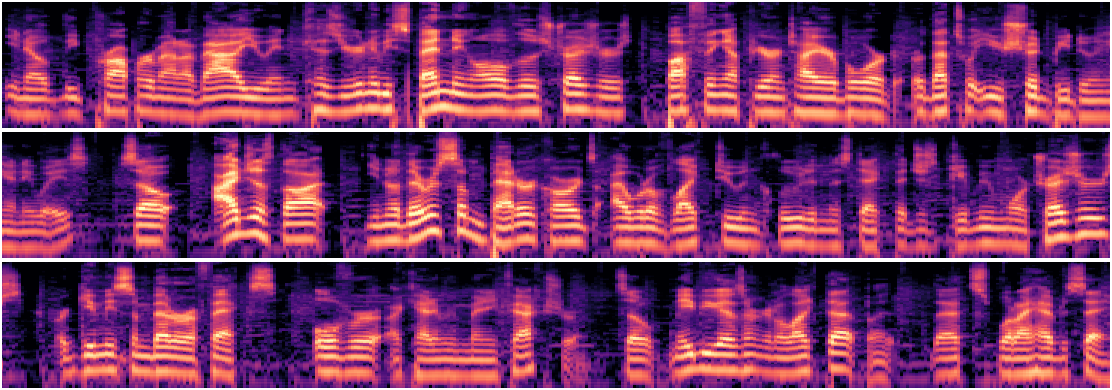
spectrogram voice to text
you know, the proper amount of value in because you're going to be spending all of those treasures buffing up your entire board, or that's what you should be doing anyways. So I just thought, you know, there was some better cards I would have liked to include in this deck that just give me more treasures or give me some better effects over Academy Manufacturer. So maybe you guys aren't going to like that, but that's what I have to say.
